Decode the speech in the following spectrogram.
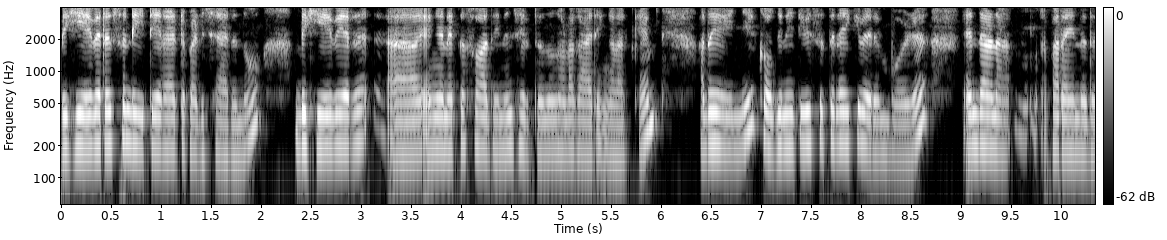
ബിഹേവിയറിസം ഡീറ്റെയിൽ ആയിട്ട് പഠിച്ചായിരുന്നു. ബിഹേവിയർ എങ്ങനെയൊക്കെ സ്വാധീനം ചെലുത്തുന്നു എന്നുള്ള കാര്യങ്ങളൊക്കെ. അത് കഴിഞ്ഞ് കൊഗ്നേറ്റീവിസത്തിലേക്ക് വരുമ്പോൾ എന്താണ് പറയുന്നത്?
